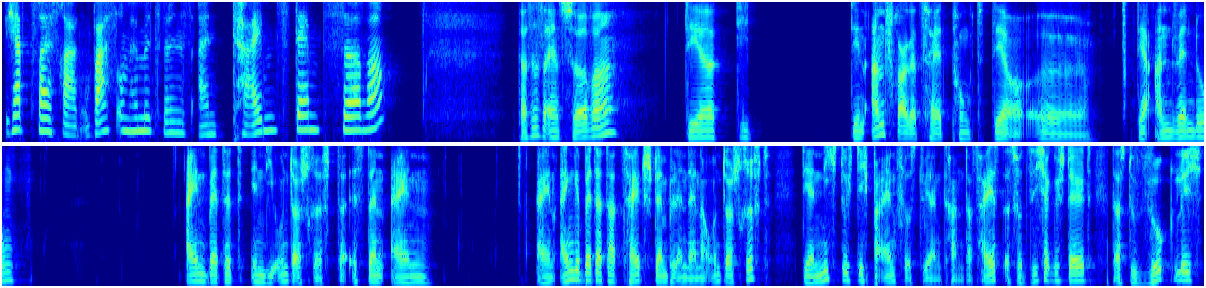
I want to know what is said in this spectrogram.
Ich habe zwei Fragen. Was um Himmels Willen ist ein Timestamp-Server? Das ist ein Server, der die, den Anfragezeitpunkt der, äh, der Anwendung einbettet in die Unterschrift. Da ist dann ein, ein eingebetteter Zeitstempel in deiner Unterschrift, der nicht durch dich beeinflusst werden kann. Das heißt, es wird sichergestellt, dass du wirklich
